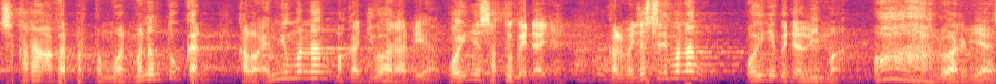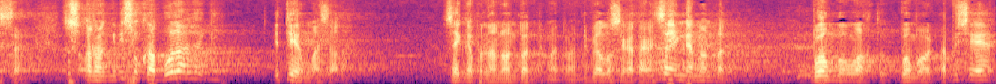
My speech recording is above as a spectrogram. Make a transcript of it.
Sekarang akan pertemuan menentukan kalau MU menang maka juara dia. Poinnya satu bedanya. Kalau Manchester City menang poinnya beda lima. Wah luar biasa. Terus orang ini suka bola lagi. Itu yang masalah. Saya nggak pernah nonton teman-teman. Tapi kalau saya katakan saya nggak nonton. Buang-buang waktu, buang-buang. Tapi saya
